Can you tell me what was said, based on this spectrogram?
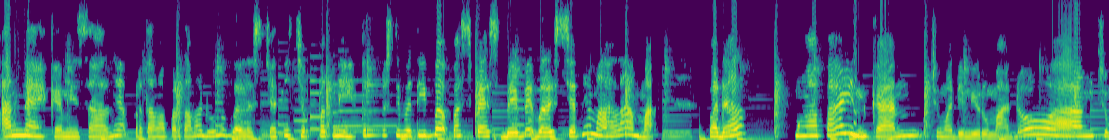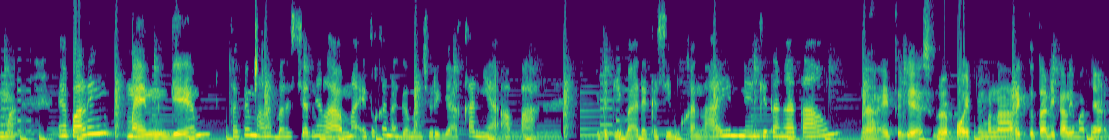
aneh kayak misalnya pertama-pertama dulu balas chatnya cepet nih terus tiba-tiba pas PSBB balas chatnya malah lama. Padahal mau ngapain kan? Cuma diem di rumah doang cuma ya paling main game tapi malah balas chatnya lama. Itu kan agak mencurigakan ya apa tiba-tiba ada kesibukan lain yang kita nggak tahu? Nah itu dia. Sebenarnya poin menarik tuh tadi kalimatnya.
